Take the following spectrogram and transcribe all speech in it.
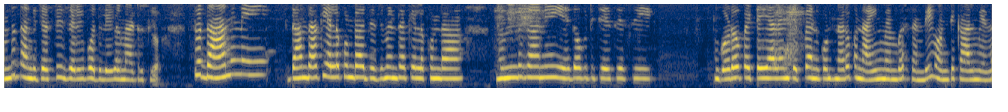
ఉందో దానికి జస్టిస్ జరిగిపోద్ది లీగల్ మ్యాటర్స్లో సో దానిని దాని దాకా వెళ్ళకుండా జడ్జిమెంట్ దాకా వెళ్ళకుండా ముందుగానే ఏదో ఒకటి చేసేసి గొడవ పెట్టేయాలని చెప్పి అనుకుంటున్నారు ఒక నైన్ మెంబర్స్ అండి ఒంటి కాలు మీద.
